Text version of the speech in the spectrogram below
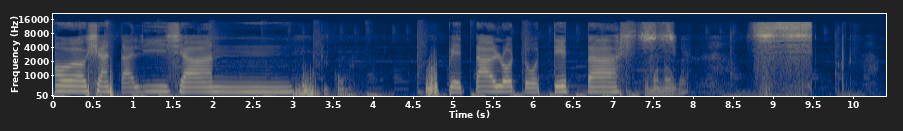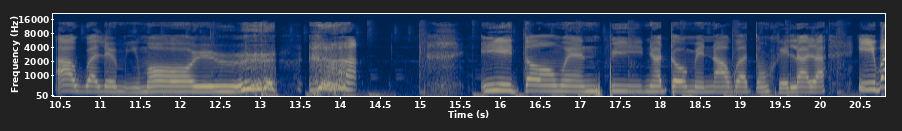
O chantalizan ¿Qué comen? Pétalos, totetas. ¿Toman agua? agua de limón. y tomen piña, tomen agua congelada y bye.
